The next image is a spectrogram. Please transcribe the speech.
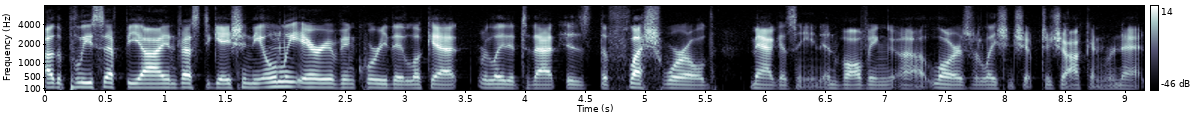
uh, the police FBI investigation, the only area of inquiry they look at related to that is the Flesh World magazine involving uh, Laura's relationship to Jacques and Ronette.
